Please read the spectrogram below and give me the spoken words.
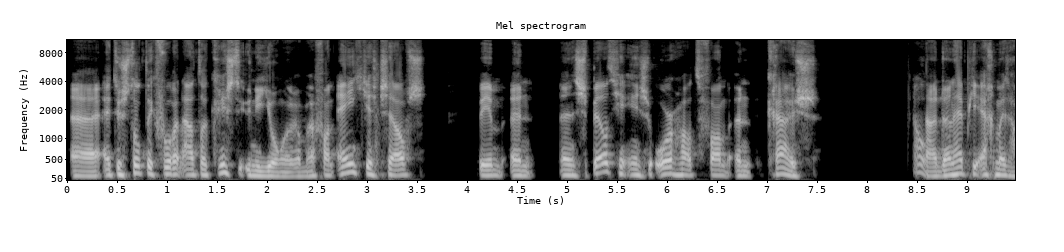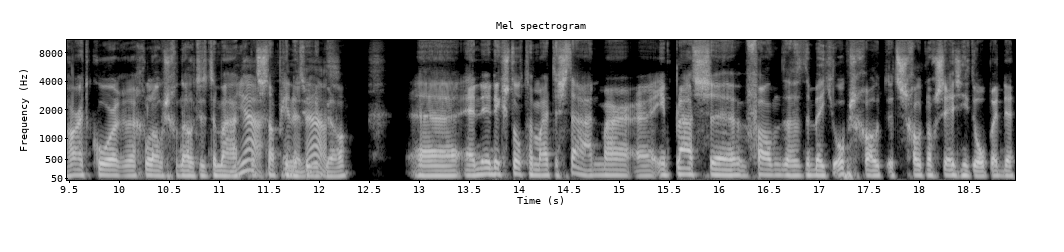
Uh, en toen stond ik voor een aantal ChristenUnie jongeren, waarvan eentje zelfs, Pim, een een speeltje in zijn oor had van een kruis. Oh. Nou, dan heb je echt met hardcore uh, geloofsgenoten te maken. dat snap je natuurlijk wel. Uh, en, en ik stond er maar te staan. Maar uh, in plaats uh, van dat het een beetje opschoot, het schoot nog steeds niet op. En de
